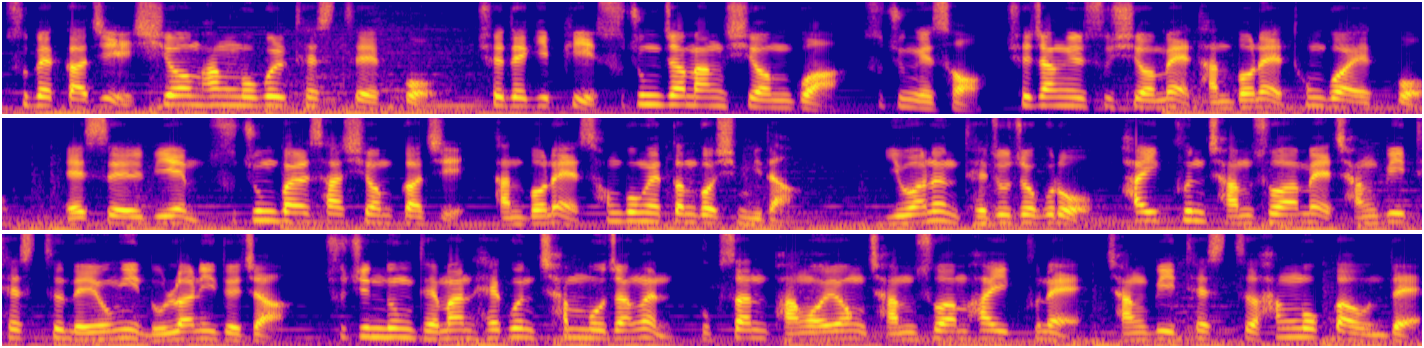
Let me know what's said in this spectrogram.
수백 가지 시험 항목을 테스트했고 최대 깊이 수중자망 시험과 수중에서 최장일수 시험에 단번에 통과했고 SLBM 수중 발사 시험까지 단번에 성공했던 것입니다. 이와는 대조적으로 하이쿤 잠수함의 장비 테스트 내용이 논란이 되자 추진동 대만 해군 참모장은 국산 방어용 잠수함 하이쿤의 장비 테스트 항목 가운데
